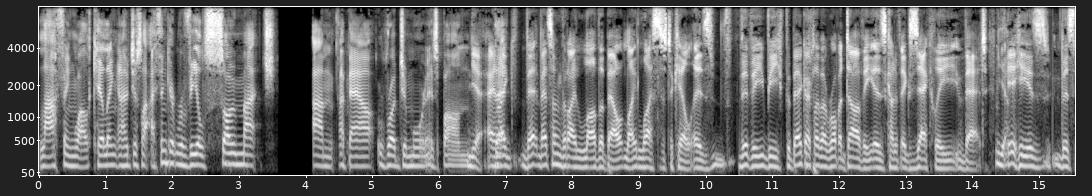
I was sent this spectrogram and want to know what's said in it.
laughing while killing. And I just like I think it reveals so much um about Roger Moore as Bond. Yeah, and that- like that, that's something that I love about like License to Kill is the the the, the bad guy played by Robert Davi is kind of exactly that. Yeah. he, he is this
